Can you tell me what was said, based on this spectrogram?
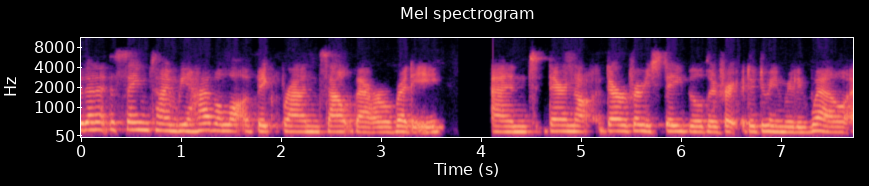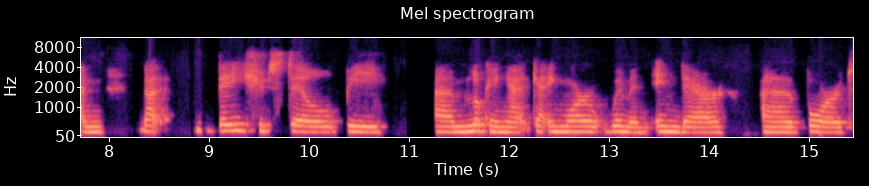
But then at the same time, we have a lot of big brands out there already, and they're not they're very stable. They're very, they're doing really well, and that they should still be um, looking at getting more women in their uh, board.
